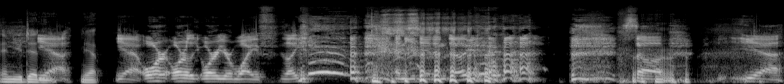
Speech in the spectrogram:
and you didn't. Yeah, yep, yeah, or or or your wife, like, and you didn't. so, yeah,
